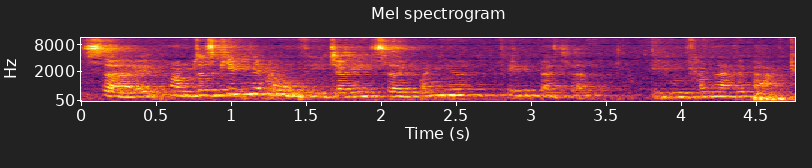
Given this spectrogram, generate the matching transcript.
So I'm just keeping it warm for you, Jenny, so when you're feeling better, you can come have it back.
